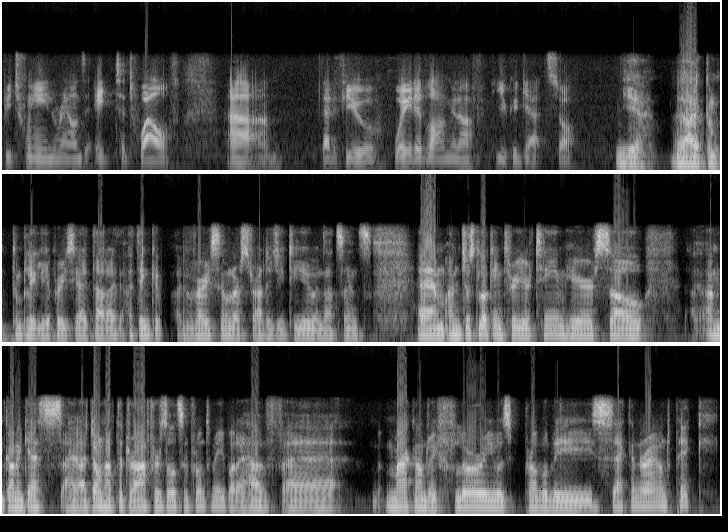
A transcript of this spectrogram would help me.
between rounds eight to 12. Um, that if you waited long enough, you could get. So Yeah, I com- completely appreciate that. I, I think I have a very similar strategy to you in that sense. Um, I'm just looking through your team here, so I'm going to guess. I, I don't have the draft results in front of me, but I have uh, Marc Andre Fleury was probably second round pick.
